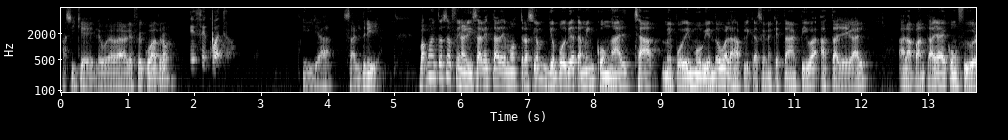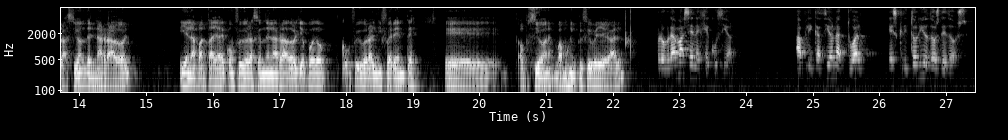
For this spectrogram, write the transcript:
Así que le voy a dar al F4 F4. y ya saldría. Vamos entonces a finalizar esta demostración. Yo podría también con Alt Tab me puedo ir moviendo con las aplicaciones que están activas hasta llegar a la pantalla de configuración del narrador. Y en la pantalla de configuración del narrador yo puedo configurar diferentes eh, opciones. Vamos inclusive a llegar. Programas en ejecución. Aplicación actual. Escritorio 2 de 2.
